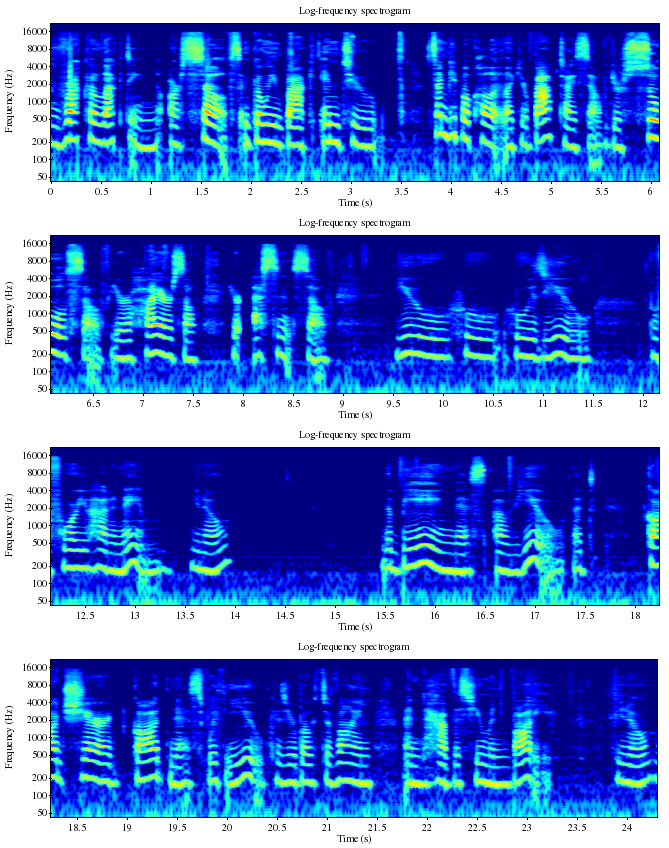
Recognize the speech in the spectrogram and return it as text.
recollecting ourselves and going back into some people call it like your baptized self, your soul self, your higher self, your essence self, you who who is you before you had a name you know, the beingness of you, that God shared Godness with you because you're both divine and have this human body, you know.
